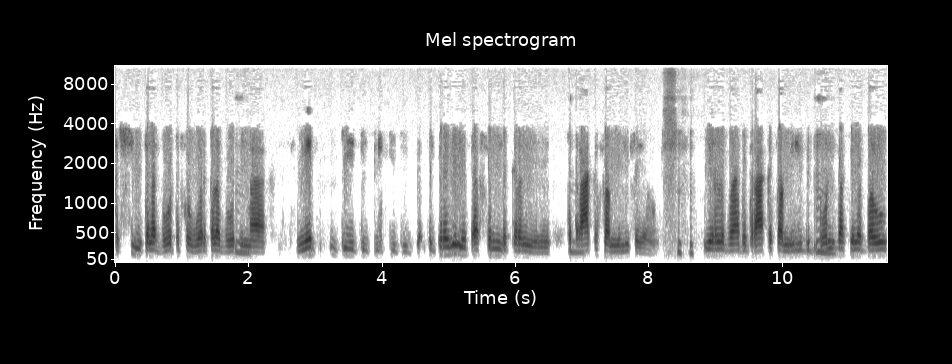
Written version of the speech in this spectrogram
gesien te laat word of gehoor te laat word nie, hmm. maar net die die die die die die kry nie net 'n vriendekring nie, nie. dit raak 'n familie vir jou. Eerlik waar dit raak 'n familie, die hmm. bond wat jy bou,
